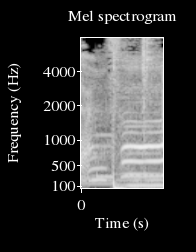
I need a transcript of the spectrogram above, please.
I'm falling.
